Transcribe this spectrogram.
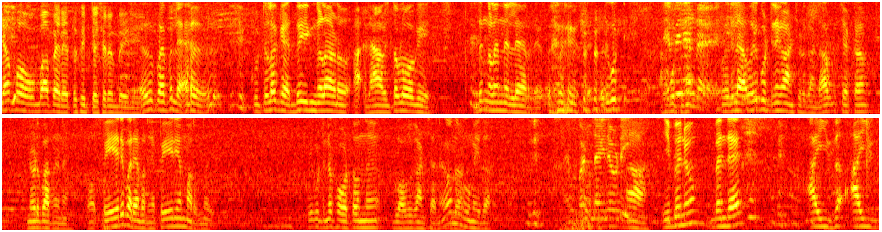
ഞാൻ പോകുമ്പോ ആ പെരത്തെ സിറ്റുവേഷൻ എന്തായാലും അത് കുഴപ്പമില്ല. കുട്ടികളൊക്കെ ഇത് ഇങ്ങളാണോ? രാവിലത്തെ വ്ളോഗ് ഇത് നിങ്ങൾ തന്നെയല്ലേ അറിയാം ഒരു കുട്ടി കുട്ടിനെ ഒരു ഒരു കുട്ടിനെ കാണിച്ചു കൊടുക്കാണ്ട്. ആ ചെക്ക എന്നോട് പറഞ്ഞേ പേര് പറയാൻ പറഞ്ഞ പേര് ഞാൻ മറന്നു ഈ കുട്ടീന്റെ ഫോട്ടോ ഒന്ന് വ്ളോഗ് കാണിച്ചാൽ ഒന്ന് സൂം ചെയ്താ. ആ ഇബനും ഇവന്റെ ഐസ ഐസ്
